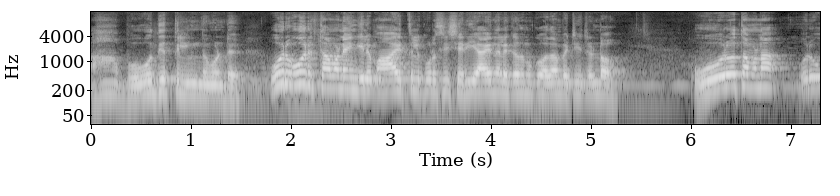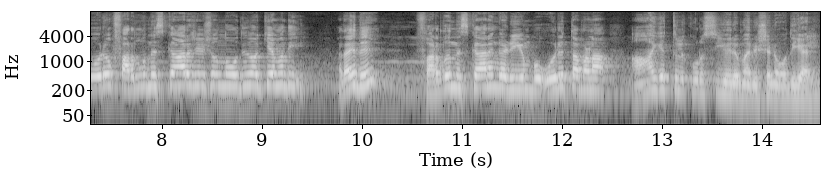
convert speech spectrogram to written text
ആ ബോധ്യത്തിൽ നിന്നുകൊണ്ട് ഒരു ഒരു തവണയെങ്കിലും ആയത്തിൽ കുറിച്ച് ശരിയായ നിലയ്ക്ക് നമുക്ക് ഓതാൻ പറ്റിയിട്ടുണ്ടോ? ഓരോ തവണ ഒരു ഓരോ ഫർൾ നിസ്കാര ശേഷം ഒന്ന് ഓതി നോക്കിയാൽ മതി. അതായത് ഫർദ് നിസ്കാരം കഴിയുമ്പോൾ ഒരു തവണ ആയത്തിൽ കുറിച്ച് ഒരു മനുഷ്യൻ ഓതിയാൽ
